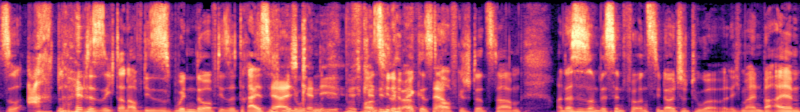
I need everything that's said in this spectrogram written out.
so acht Leute sich dann auf dieses Window, auf diese 30 Ja, Minuten, die. Bevor sie wieder weg ist, Ja. draufgestürzt haben. Und das ist so ein bisschen für uns die deutsche Tour. Weil ich meine, bei allem,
